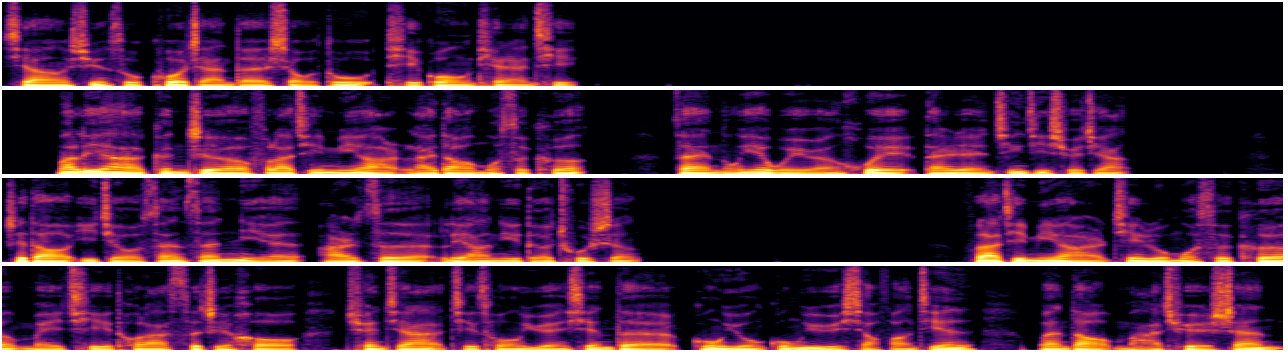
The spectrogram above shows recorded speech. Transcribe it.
向迅速扩展的首都提供天然气。玛利亚跟着弗拉基米尔来到莫斯科，在农业委员会担任经济学家，直到1933年儿子列昂尼德出生。弗拉基米尔进入莫斯科煤气托拉斯之后，全家即从原先的共用公寓小房间搬到麻雀山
